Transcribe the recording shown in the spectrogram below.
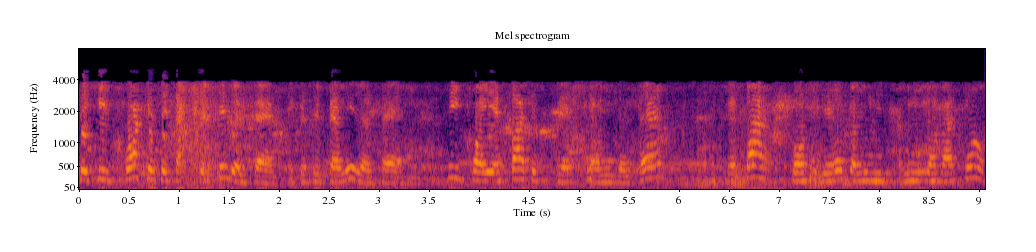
c'est qu'ils croient que c'est accepté de le faire et que c'est permis de le faire. S'ils ne croyaient pas que c'était permis de le faire, ce ne serait pas considéré comme une, innovation.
